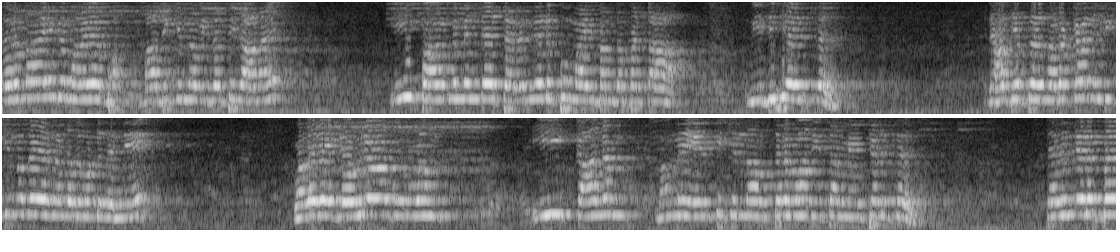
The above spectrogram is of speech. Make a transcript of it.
നിർണായകമായ ബാധിക്കുന്ന വിധത്തിലാണ് ഈ പാർലമെന്റ് തെരഞ്ഞെടുപ്പുമായി ബന്ധപ്പെട്ട വിധിയെഴുത്ത് രാജ്യത്ത് നടക്കാനിരിക്കുന്നത് എന്നുള്ളത് കൊണ്ട് തന്നെ വളരെ ഗൗരവപൂർവം ഈ കാലം നമ്മെ ഏൽപ്പിക്കുന്ന ഉത്തരവാദിത്തം ഏറ്റെടുത്ത് തെരഞ്ഞെടുപ്പ്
